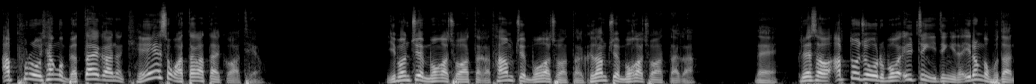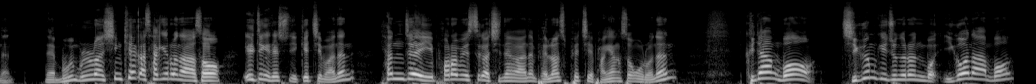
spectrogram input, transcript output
앞으로 향후 몇 달간은 계속 왔다 갔다 할 것 같아요. 이번 주에 뭐가 좋았다가 다음 주에 뭐가 좋았다가 그 다음 주에 뭐가 좋았다가 네. 그래서 압도적으로 뭐가 1등, 2등이다 이런 거보다는 네, 물- 물론 신캐가 사기로 나와서 1등이 될수 있겠지만은 현재 이 퍼러비스가 진행하는 밸런스 패치의 방향성으로는 그냥 뭐 지금 기준으로는 뭐 이거나 뭐,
